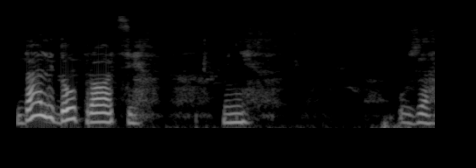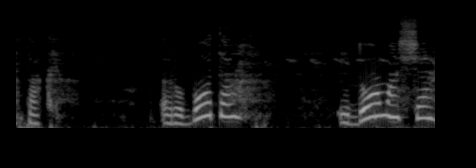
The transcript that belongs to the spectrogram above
далі до праці. Мені вже так робота і дома ще.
